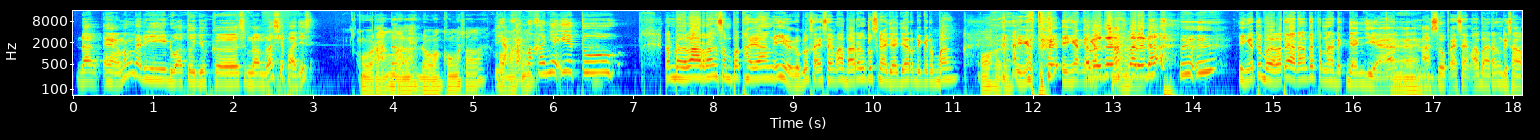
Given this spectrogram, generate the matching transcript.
dan eh, emang dari 27 ke 19 siapa aja sih? Orang Ada mana doang kok nggak salah. Kok Ya nggak kan salah. makanya itu. Kan baheula orang sempet hayang iya goblok saya SMA bareng terus ngajajar di gerbang. Oh, Ingat tuh, ingat Emang ingat. tuh barudak. Ingat tuh baheula teh orang teh pernah dek janjian asup SMA bareng di 18.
